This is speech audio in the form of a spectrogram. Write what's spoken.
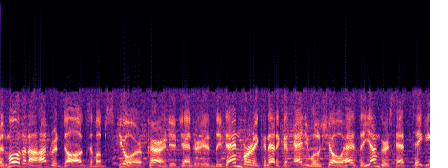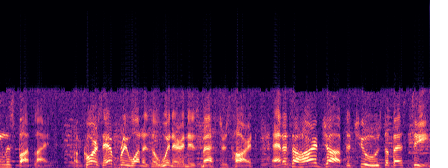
With more than a hundred dogs of obscure parentage entered, the Danbury, Connecticut annual show has the younger set taking the spotlight. Of course, everyone is a winner in his master's heart, and it's a hard job to choose the best team.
